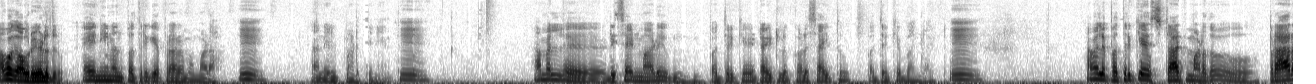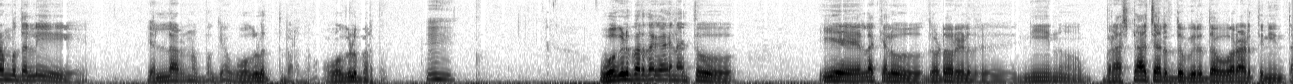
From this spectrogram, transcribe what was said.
ಅವಾಗ ಅವ್ರು ಹೇಳಿದ್ರು ಏ ನೀನೊಂದು ಪತ್ರಿಕೆ ಪ್ರಾರಂಭ ಮಾಡ. ಹ್ಮ್. ನಾನು ಹೆಲ್ಪ್ ಮಾಡ್ತೀನಿ ಅಂತ. ಹ್ಮ್. ಆಮೇಲೆ ಡಿಸೈಡ್ ಮಾಡಿ ಮ್, ಪತ್ರಿಕೆ ಟೈಟ್ಲ್ ಕಳಿಸಾಯ್ತು ಪತ್ರಿಕೆ ಬಂದಾಯ್ತು. ಹ್ಮ್. ಆಮೇಲೆ ಪತ್ರಿಕೆ ಸ್ಟಾರ್ಟ್ ಮಾಡೋದು ಪ್ರಾರಂಭದಲ್ಲಿ ಎಲ್ಲರನ್ನೂ ಬಗ್ಗೆ ಹೊಗಳತ್ ಬರೋದು ಹೊಗಳು ಬರ್ದು. ಹ್ಮ್. ಹೊಗಳು ಬರ್ದಾಗ ಏನಾಯ್ತು? ಈ ಎಲ್ಲ ಕೆಲವು ದೊಡ್ಡವರು ಹೇಳಿದ್ರು ನೀನು ಭ್ರಷ್ಟಾಚಾರದ ವಿರುದ್ಧ ಹೋರಾಡ್ತೀನಿ ಅಂತ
